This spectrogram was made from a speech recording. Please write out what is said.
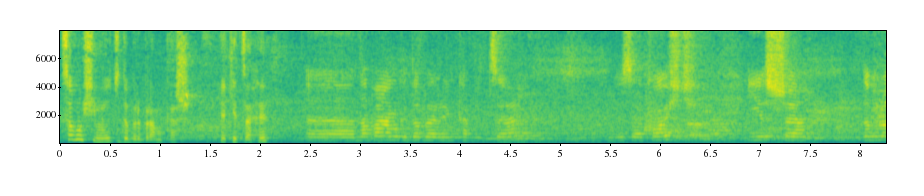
Co musi mieć dobry bramkarz? Jakie cechy? E, na bank dobre rękawice, wysokość i jeszcze dobro,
